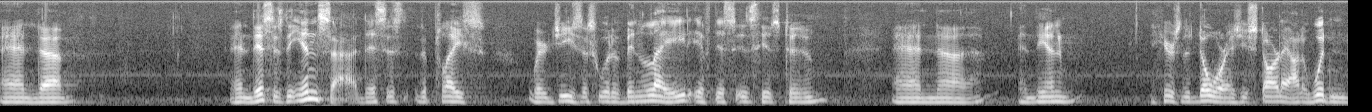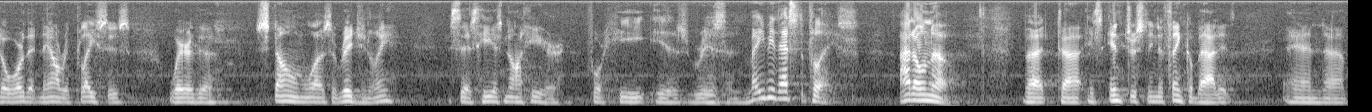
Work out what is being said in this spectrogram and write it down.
And, uh, and this is the inside. This is the place where Jesus would have been laid if this is his tomb. And, uh, and then here's the door as you start out, a wooden door that now replaces where the stone was originally. It says, He is not here, for He is risen. Maybe that's the place. I don't know. But uh, it's interesting to think about it. And um,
